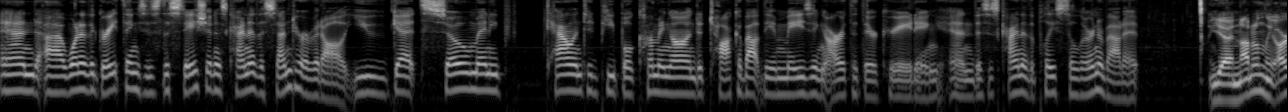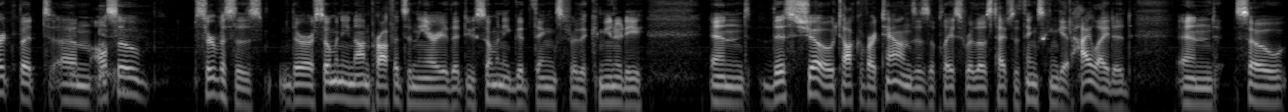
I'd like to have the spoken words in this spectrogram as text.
And uh, one of the great things is the station is kind of the center of it all. You get so many p- talented people coming on to talk about the amazing art that they're creating. And this is kind of the place to learn about it. Yeah, not only art, but um, also services. There are so many nonprofits in the area that do so many good things for the community. And this show, Talk of Our Towns, is a place where those types of things can get highlighted. And so,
